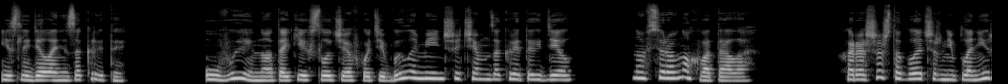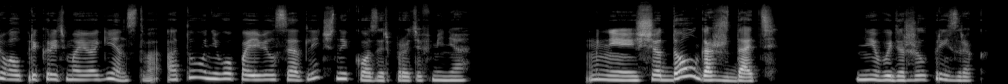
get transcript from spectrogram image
если дела не закрыты. Увы, но таких случаев хоть и было меньше, чем закрытых дел, но все равно хватало. Хорошо, что Глетчер не планировал прикрыть мое агентство, а то у него появился отличный козырь против меня. «Мне еще долго ждать?» Не выдержал призрак.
